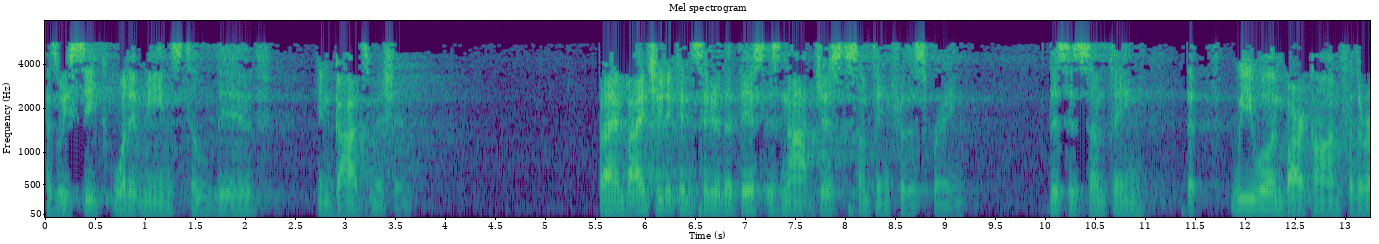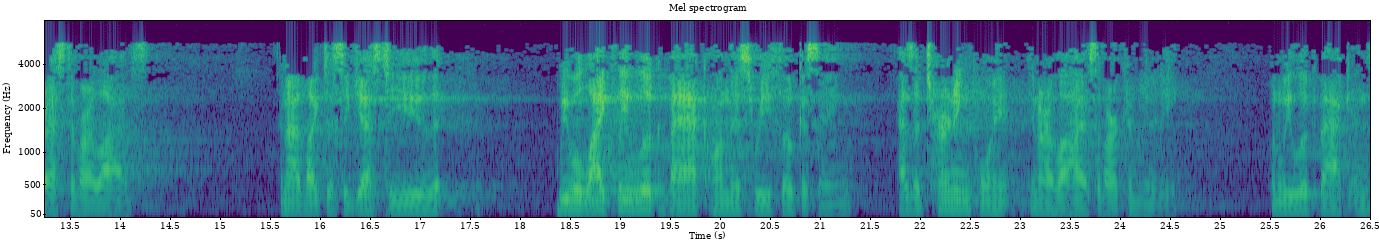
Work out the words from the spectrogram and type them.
as we seek what it means to live in God's mission. But I invite you to consider that this is not just something for the spring. This is something that we will embark on for the rest of our lives. And I'd like to suggest to you that we will likely look back on this refocusing as a turning point in our lives of our community when we look back and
